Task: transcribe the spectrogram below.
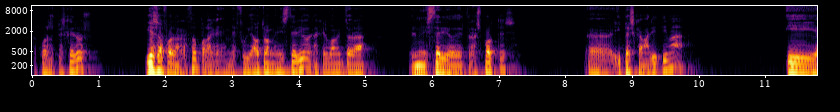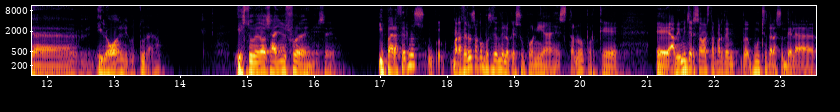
acuerdos pesqueros. Y esa fue la razón por la que me fui a otro ministerio. En aquel momento era el Ministerio de Transportes eh, y Pesca Marítima y, eh, y luego Agricultura. ¿no? Y estuve dos años fuera del ministerio. Y para hacernos, para hacernos una composición de lo que suponía esto, ¿no? porque eh, a mí me interesaba esta parte mucho de, la, de, la,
